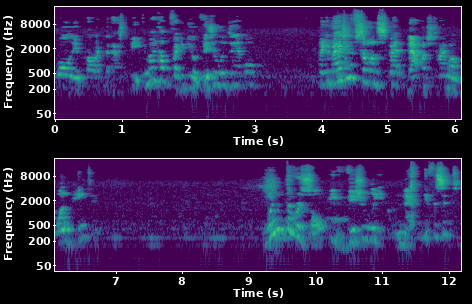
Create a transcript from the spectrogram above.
quality a product that has to be. It might help if I give you a visual example. Like imagine if someone spent that much time on one painting. Result be visually magnificent,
